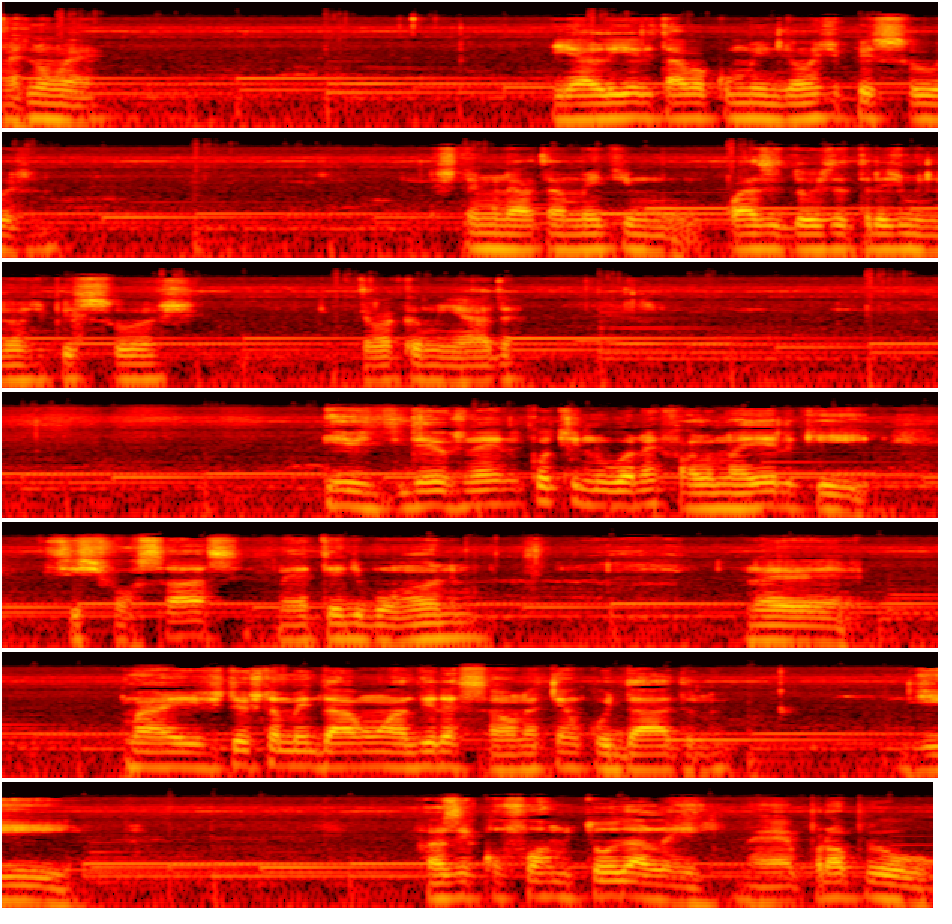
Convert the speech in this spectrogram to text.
mas não é. E ali ele estava com milhões de pessoas, né? exterminadamente quase 2 a 3 milhões de pessoas pela caminhada. E Deus, né, ele continua, né, falando a ele que se esforçasse, né, ter de bom ânimo, né, mas Deus também dá uma direção, né, tenha cuidado, né, de fazer conforme toda a lei, né, o próprio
